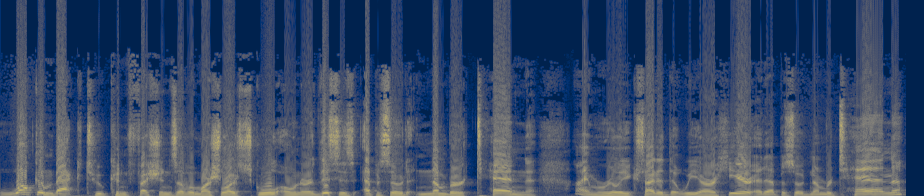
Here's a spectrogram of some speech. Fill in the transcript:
Welcome back to Confessions of a Martial Arts School Owner. This is episode number 10. I'm really excited that we are here at episode number 10,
